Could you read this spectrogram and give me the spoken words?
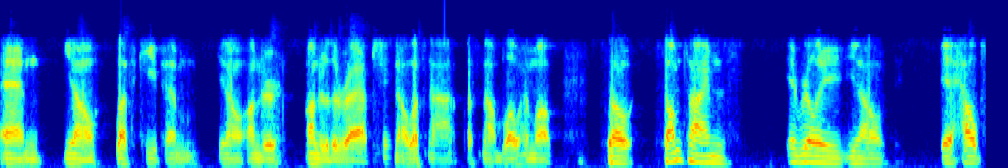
and you know, let's keep him, you know, under under the wraps. You know, let's not let's not blow him up. So sometimes it really, you know, it helps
